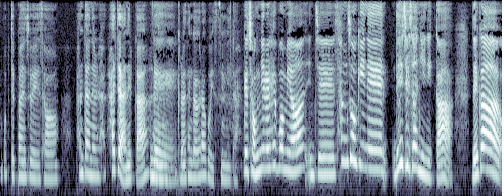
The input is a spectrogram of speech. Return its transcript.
헌법재판소에서 판단을 하지 않을까 네. 그런 생각을 하고 있습니다. 그러니까 정리를 해보면 이제 상속인의 내 재산이니까 내가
